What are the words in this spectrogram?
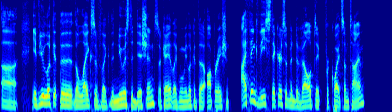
Uh, if you look at the the likes of like the newest editions, okay, like when we look at the operation, I think these stickers have been developed for quite some time.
